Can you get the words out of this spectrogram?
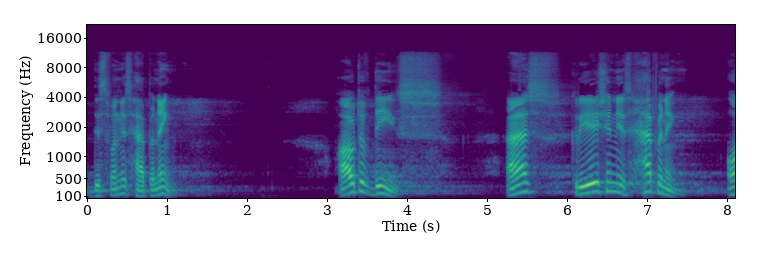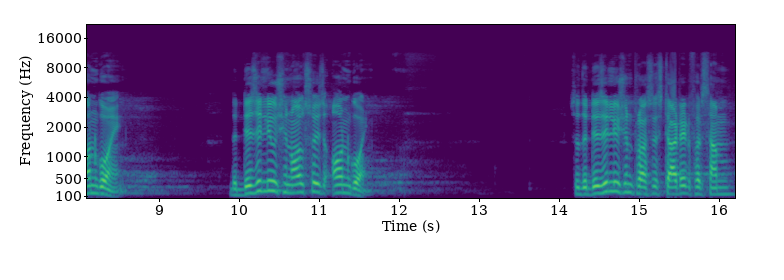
this one is happening. Out of these, as creation is happening, ongoing, the dissolution also is ongoing. So the dissolution process started for some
